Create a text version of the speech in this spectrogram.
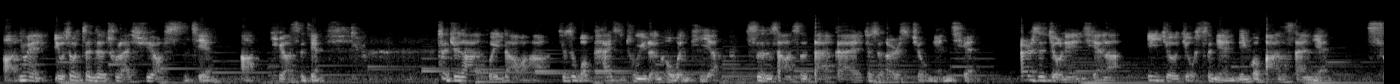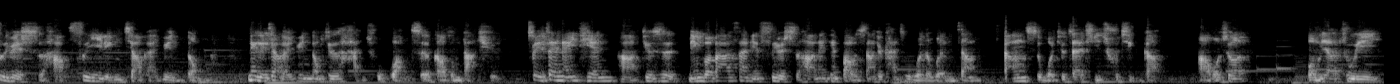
啊。因为有时候政策出来需要时间啊，需要时间。这就是他回到哈，就是我开始注意人口问题啊。事实上是大概就是二十九年前，二十九年前啊，一九九四年，民国八十三年四月十号，四一零教改运动，那个教改运动就是喊出广设高中大学。所以在那一天啊，就是民国八十三年四月十号那天，报纸上就看出我的文章。当时我就在提出警告啊，我说我们要注意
